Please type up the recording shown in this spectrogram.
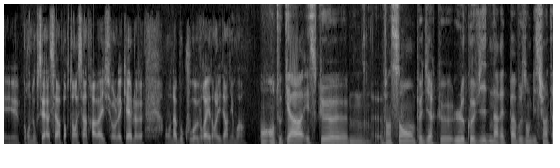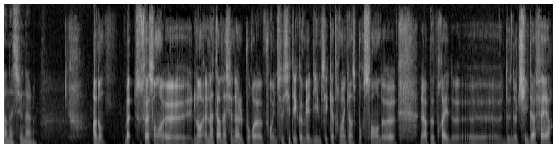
Et pour nous, c'est assez important et c'est un travail sur lequel euh, on a beaucoup œuvré dans les derniers mois. En, tout cas, est-ce que, euh, Vincent, on peut dire que le Covid n'arrête pas vos ambitions internationales? Ah non, bah, de toute façon, euh, l'international pour euh, pour une société comme Eldim, c'est 95% de à peu près de euh, de notre chiffre d'affaires.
